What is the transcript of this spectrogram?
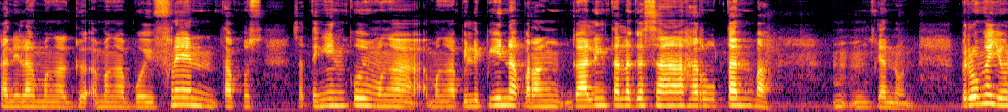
kanilang mga mga boyfriend. Tapos sa tingin ko yung mga mga Pilipina parang galing talaga sa harutan ba? Mm ganun. Pero ngayon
